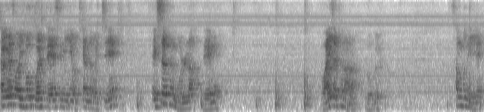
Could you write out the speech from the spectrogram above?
자, 그래서 이거 구할 때 쌤이 어떻게 한다고 했지? X 좌표는 몰라, 네모. y 좌표는 알아 로그 3분의 1에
